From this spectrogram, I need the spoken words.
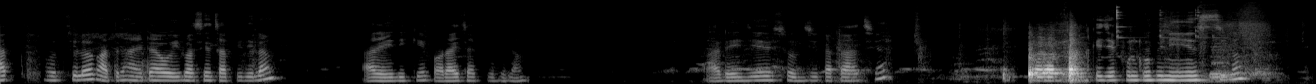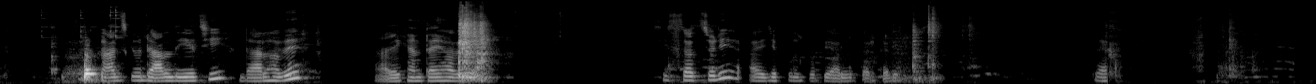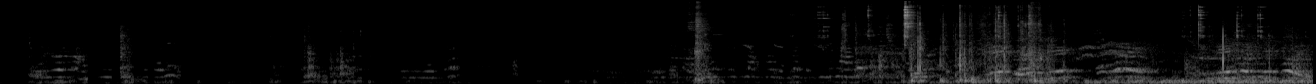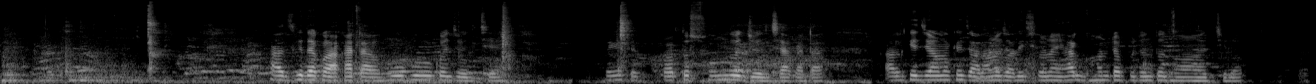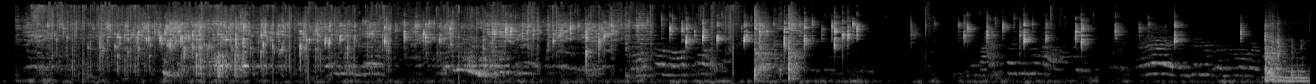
ভাত হচ্ছিল, ভাতের হাঁড়িটা ওই পাশে চাপিয়ে দিলাম আর এইদিকে কড়াই চাপিয়ে দিলাম। আর এই যে সবজি কাটা আছে কালকে যে ফুলকপি নিয়ে এসেছিল, আজকেও ডাল দিয়েছি, ডাল হবে আর এখানটায় হবে শীষ চচ্চড়ি আর এই যে ফুলকপি আলু তরকারি। তো আজকে দেখো আঁকাটা হু হু করে জ্বলছে। ঠিক আছে? কত সুন্দর জ্বলছে আঁকাটা। কালকে যে আমাকে জ্বালানো জ্বালিয়েছিল না, এক ঘণ্টা পর্যন্ত ধোঁয়া হচ্ছিল হুম।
